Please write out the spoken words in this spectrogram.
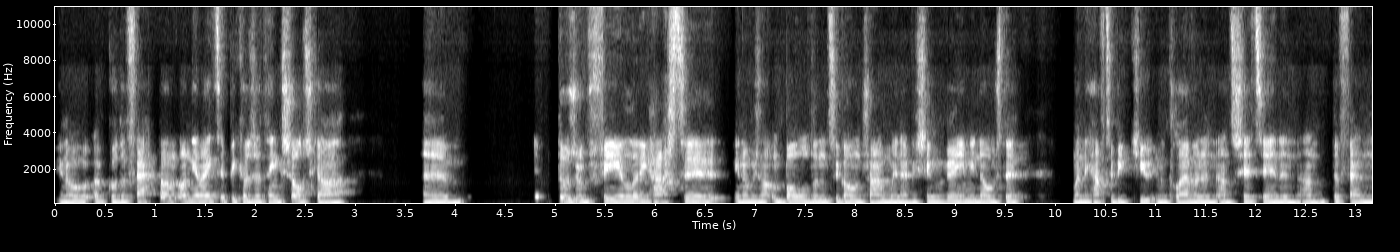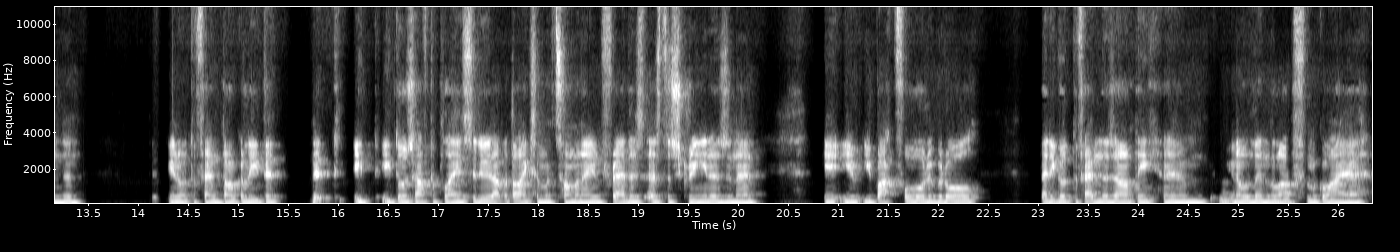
you know, a good effect on, on United because I think Solskjaer um, doesn't feel that he has to, you know, he's not emboldened to go and try and win every single game. He knows that when they have to be cute and clever and, and sit in and, and defend and, you know, defend doggedly, that he, he does have the players to do that with the likes of McTominay and Fred as, as the screeners. And then you, you back forward with all very good defenders, aren't they? Um, you know, Lindelof, Maguire,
